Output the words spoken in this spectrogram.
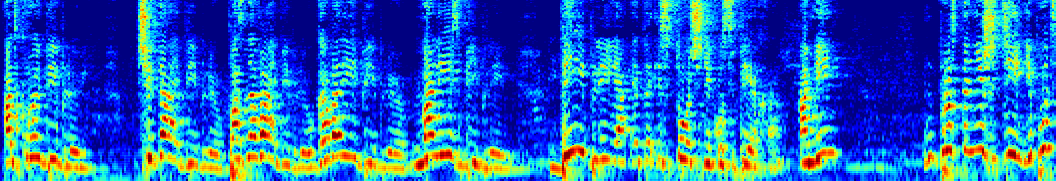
открой Библию, читай Библию, познавай Библию, говори Библию, молись Библией. Библия – это источник успеха. Аминь. Ну, просто не жди, не будь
